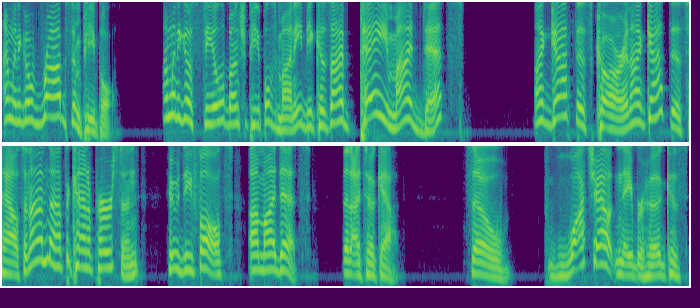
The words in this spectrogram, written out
I'm going to go rob some people. I'm going to go steal a bunch of people's money because I pay my debts. I got this car and I got this house, and I'm not the kind of person who defaults on my debts that I took out. So watch out, neighborhood, because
